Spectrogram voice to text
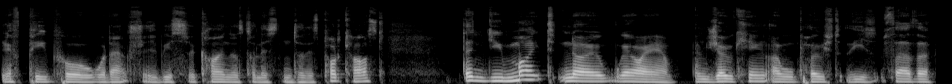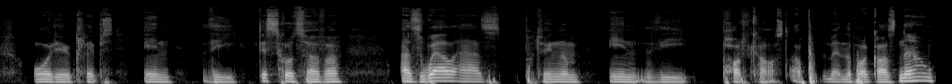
if people would actually be so kind as to listen to this podcast, then you might know where I am. I'm joking. I will post these further audio clips in the Discord server, as well as putting them in the podcast. I'll put them in the podcast now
